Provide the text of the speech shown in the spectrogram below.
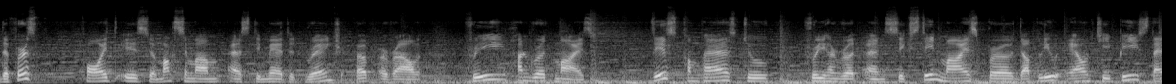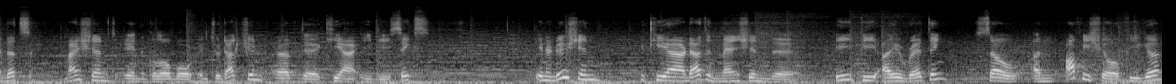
The first point is the maximum estimated range of around 300 miles. This compares to 316 miles per WLTP standards mentioned in the global introduction of the Kia EV6. In addition, the Kia doesn't mention the EPA rating, so an official figure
